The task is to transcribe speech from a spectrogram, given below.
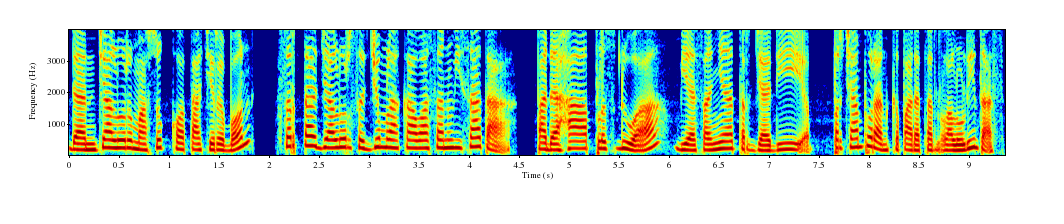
dan jalur masuk kota Cirebon, serta jalur sejumlah kawasan wisata. Pada H plus 2, biasanya terjadi percampuran kepadatan lalu lintas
